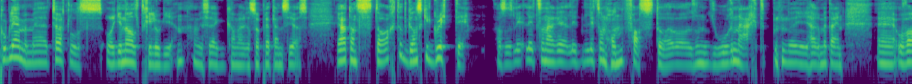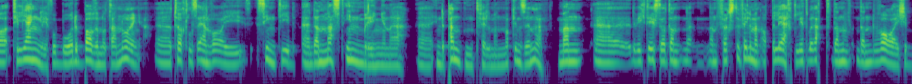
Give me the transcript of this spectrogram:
Problemet med Turtles originaltrilogien, hvis jeg kan være så pretensiøs, er at den startet ganske gritty. Altså litt, sånn, her, litt, litt sånn håndfast og, og, sånn jordnært, i hermetegn, eh, og var tilgjengelig for både barn og tenåringer. Eh, Turtles 1 var i sin tid eh, den mest innbringende eh, independent-filmen noensinne. Men eh, det viktigste er at den, den, første filmen appellerte litt bredt. Den, den var ikke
